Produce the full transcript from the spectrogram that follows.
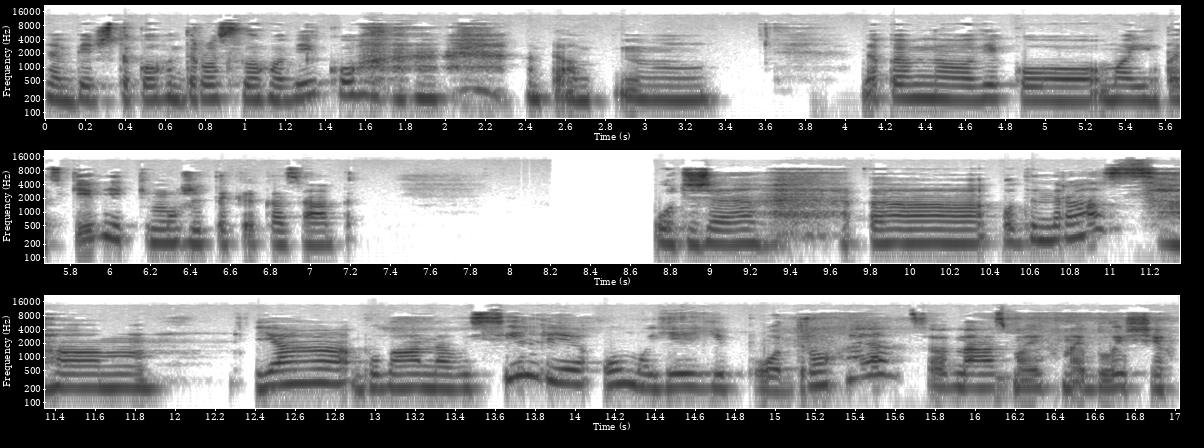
більш такого дорослого віку, там, напевно, віку моїх батьків, які можуть таке казати. Отже, е, один раз ем, я була на весіллі у моєї подруги, це одна з моїх найближчих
